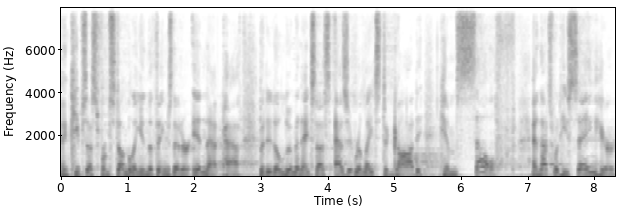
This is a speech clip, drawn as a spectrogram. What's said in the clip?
and keeps us from stumbling in the things that are in that path, but it illuminates us as it relates to God Himself. And that's what He's saying here.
